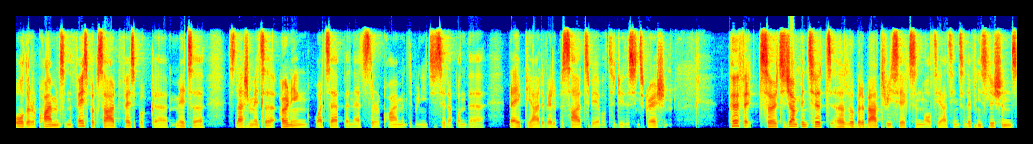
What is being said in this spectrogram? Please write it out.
all the requirements on the Facebook side, Facebook uh, Meta slash Meta owning WhatsApp, and that's the requirement that we need to set up on the, the API developer side to be able to do this integration. Perfect. So to jump into it, a little bit about 3CX and multi-IT and telephony solutions.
